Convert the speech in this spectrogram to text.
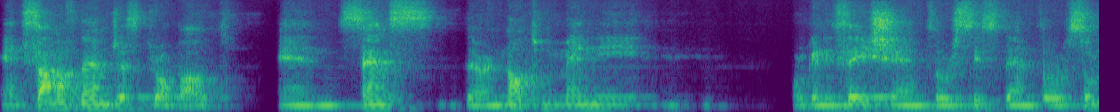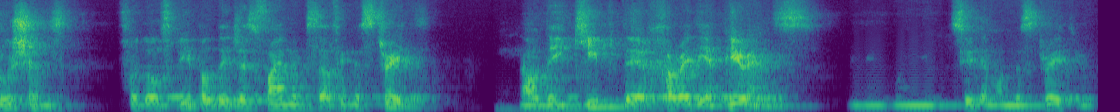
And some of them just drop out. And since there are not many uh, organizations or systems or solutions for those people, they just find themselves in the street. Now they keep the Haredi appearance. When you see them on the street, you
